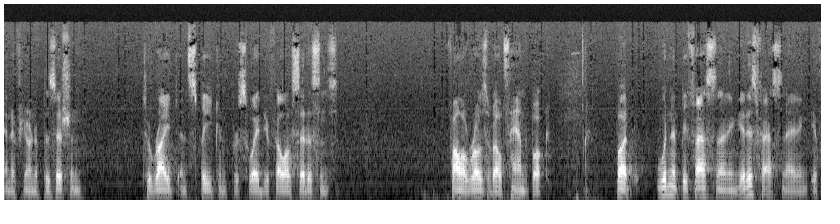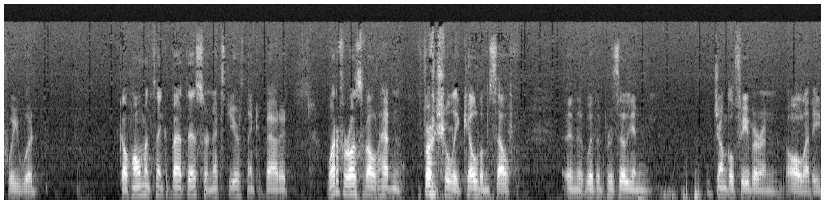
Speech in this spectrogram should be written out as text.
and if you're in a position to write and speak and persuade your fellow citizens. Follow Roosevelt's handbook. But wouldn't it be fascinating? It is fascinating if we would go home and think about this, or next year think about it. What if Roosevelt hadn't virtually killed himself the, with the Brazilian jungle fever and all that he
